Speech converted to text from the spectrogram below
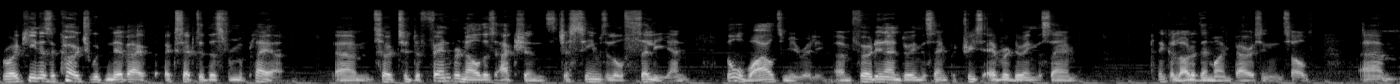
Roy Keane, as a coach, would never have accepted this from a player. Um, so to defend Ronaldo's actions just seems a little silly and a little wild to me, really. Um, Ferdinand doing the same, Patrice Evra doing the same. I think a lot of them are embarrassing themselves. Um,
